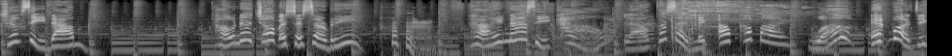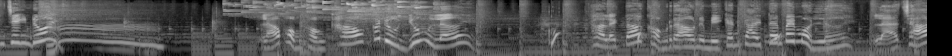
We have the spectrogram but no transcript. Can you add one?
เชือกสีดำเขาน่าชอบอ c เซสซอรี่ทาให้หน้าสีขาว แล้วก็ใส่เมคอัพเข้าไป ว้าว เอ็ดเวิร์ดจริง ๆ ด้วย แล้วผมของเขาก็ดูยุ่งเลย คาแรคเตอร์ของเราเนี่ยมีกันไกรเต็มไปหมดเลย และใช่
